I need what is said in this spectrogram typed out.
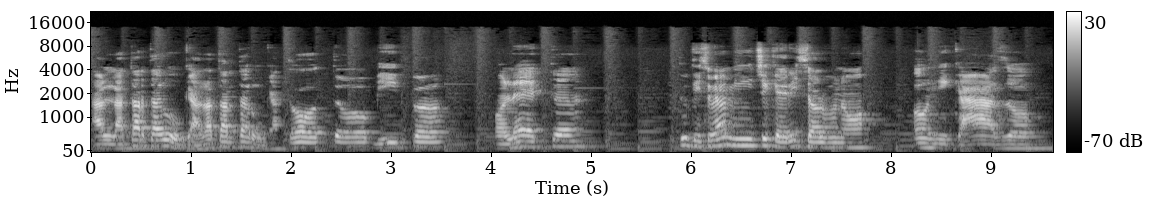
alla tartaruga, la tartaruga Totto, Bip, Olette, tutti i suoi amici che risolvono ogni caso,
